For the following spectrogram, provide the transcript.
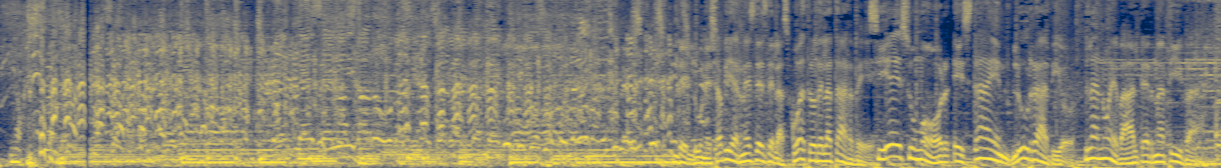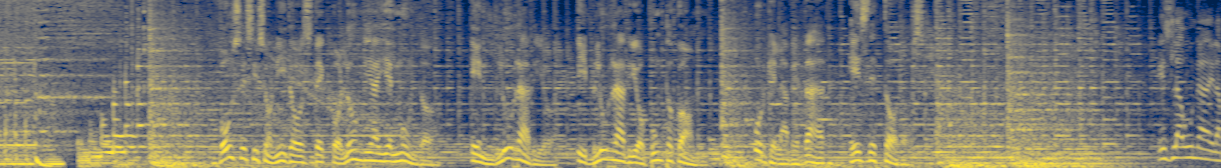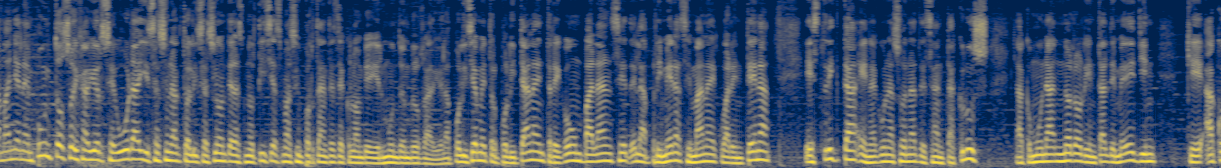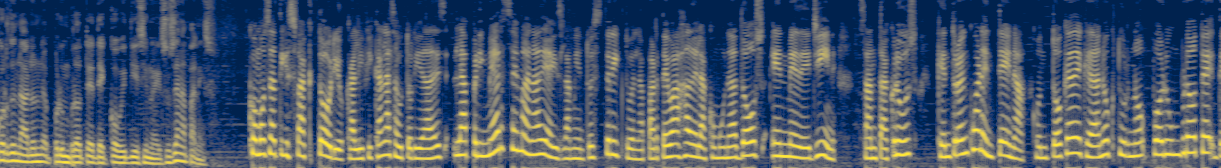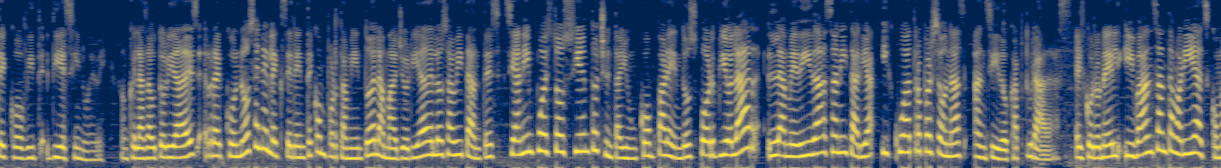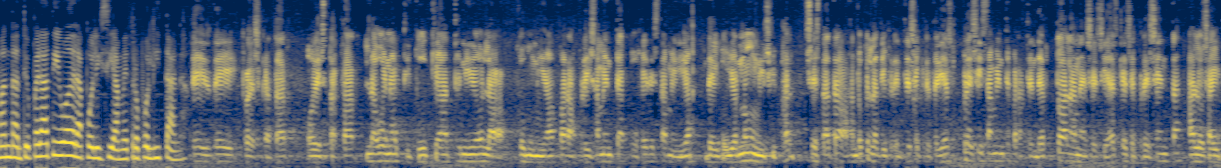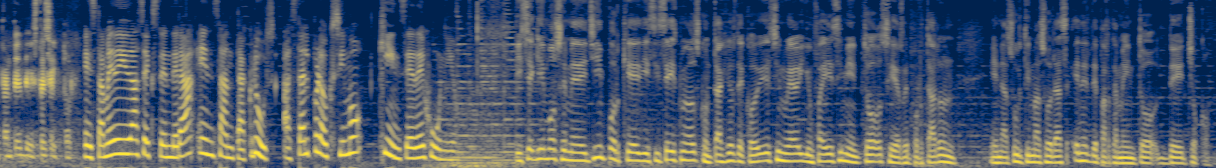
De lunes a viernes desde las 4 de la tarde. Si es humor, está en Blue Radio, la nueva alternativa. Voces y sonidos de Colombia y el mundo en Blue Radio y bluradio.com, porque la verdad es de todos. Es la una de la mañana en punto. Soy Javier Segura y esta es una actualización de las noticias más importantes de Colombia y el mundo en Blue Radio. La Policía Metropolitana entregó un balance de la primera semana de cuarentena estricta en algunas zonas de Santa Cruz, la comuna nororiental de Medellín, que acordonaron por un brote de COVID-19. Susana Paneso. Como satisfactorio califican las autoridades la primer semana de aislamiento estricto en la parte baja de la Comuna 2 en Medellín, Santa Cruz, que entró en cuarentena con toque de queda nocturno por un brote de COVID-19. Aunque las autoridades reconocen el excelente comportamiento de la mayoría de los habitantes, se han impuesto 181 comparendos por violar la medida sanitaria y cuatro personas han sido capturadas. El coronel Iván Santamaría es comandante operativo de la Policía Metropolitana. es de rescatar o destacar la buena actitud que ha tenido la comunidad para precisamente acoger esta medida del gobierno municipal. Se está trabajando con las diferentes secretarías precisamente para atender todas las necesidades que se presentan a los habitantes de este sector. Esta medida se extenderá en Santa Cruz hasta el próximo 15 de junio. Y seguimos en Medellín porque 16 nuevos contagios de COVID-19 y un fallecimiento se reportaron en las últimas horas en el departamento de Chocó.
